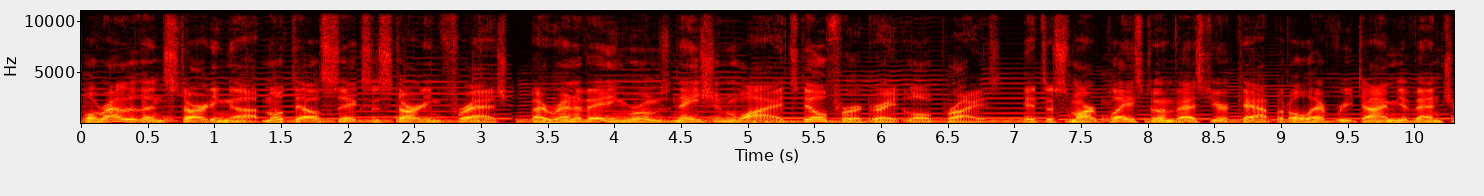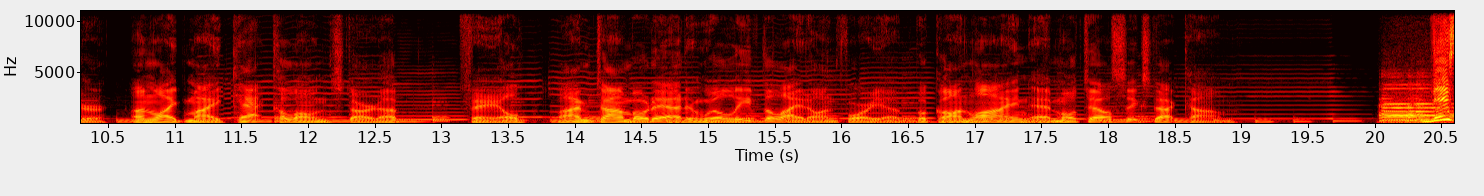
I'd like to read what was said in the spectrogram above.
Well, rather than starting up, Motel 6 is starting fresh by renovating rooms nationwide, still for a great low price. It's a smart place to invest your capital every time you venture. Unlike my cat cologne startup, fail. I'm Tom Bodett, and we'll leave the light on for you. Book online at motel6.com. This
